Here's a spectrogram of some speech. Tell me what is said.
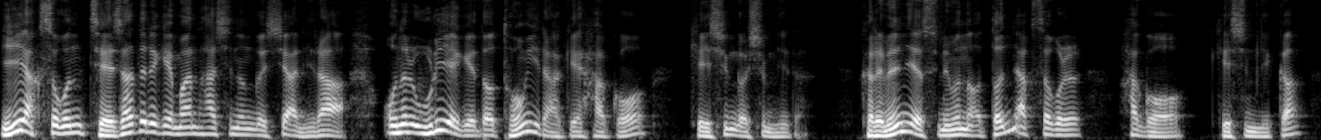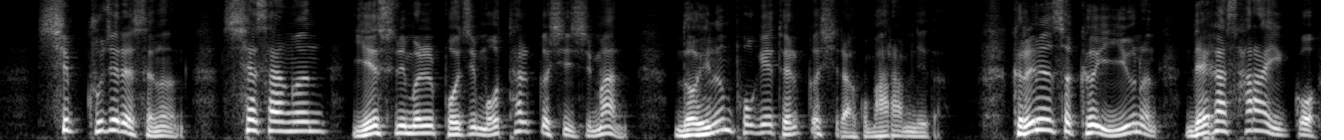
이 약속은 제자들에게만 하시는 것이 아니라 오늘 우리에게도 동일하게 하고 계신 것입니다. 그러면 예수님은 어떤 약속을 하고 계십니까? 19절에서는 세상은 예수님을 보지 못할 것이지만 너희는 보게 될 것이라고 말합니다. 그러면서 그 이유는 내가 살아있고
